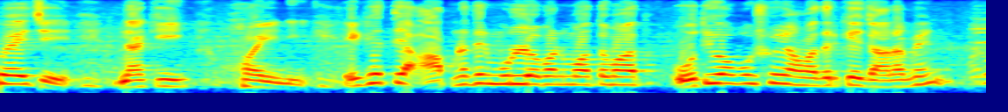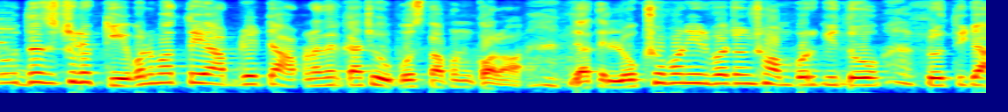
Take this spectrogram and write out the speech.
হয়েছে নাকি হয়নি? এক্ষেত্রে আপনাদের মূল্যবান মতামত অতি অবশ্যই আমাদেরকে জানাবেন। আমার উদ্দেশ্য ছিল কেবলমাত্র এই আপডেটটা আপনাদের কাছে উপস্থাপন করা, যাতে লোকসভা নির্বাচন সম্পর্কিত প্রতিটা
